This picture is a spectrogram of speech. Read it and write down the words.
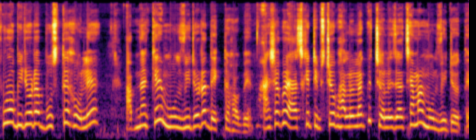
পুরো ভিডিওটা বুঝতে হলে আপনাকে মূল ভিডিওটা দেখতে হবে। আশা করি আজকে টিপসটিও ভালো লাগবে। চলে যাচ্ছে আমার মূল ভিডিওতে।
